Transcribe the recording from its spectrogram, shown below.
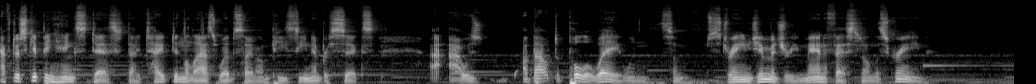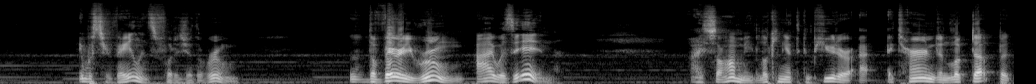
After skipping Hank's desk, I typed in the last website on PC number 6. I, I was about to pull away when some strange imagery manifested on the screen. It was surveillance footage of the room. The very room I was in. I saw me looking at the computer. I, I turned and looked up, but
